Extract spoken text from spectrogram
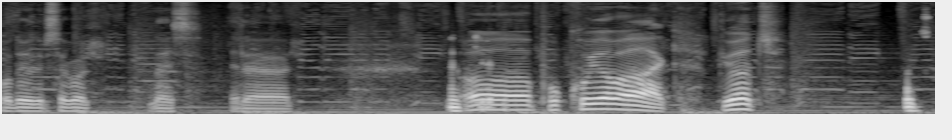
O da ölürse gol. Nice. Helal. Yok ya. Aa Poco'ya bak. Göt. Basit.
